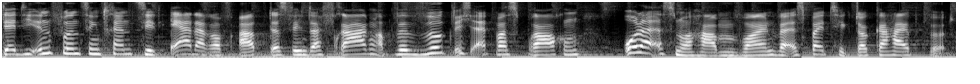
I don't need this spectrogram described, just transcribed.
Der die Influencing-Trend zielt eher darauf ab, dass wir hinterfragen, ob wir wirklich etwas brauchen oder es nur haben wollen, weil es bei TikTok gehypt wird.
